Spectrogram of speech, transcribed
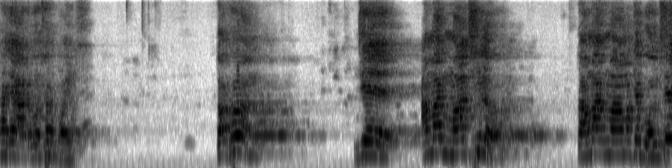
থেকে আট বছর বয়স। তখন যে আমার মা ছিল, তো আমার মা আমাকে বলছে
